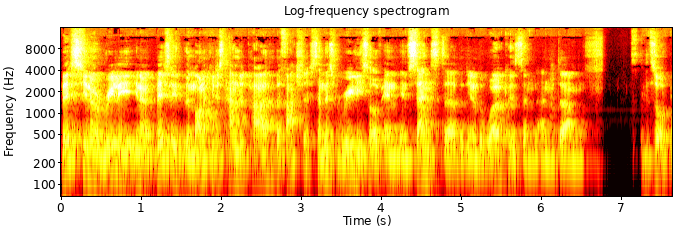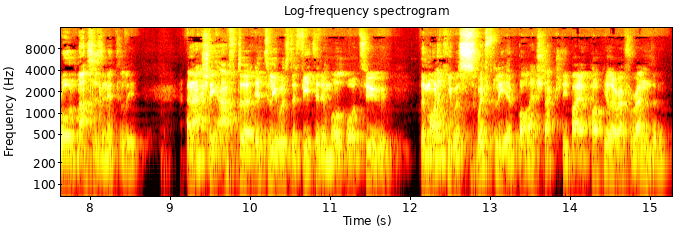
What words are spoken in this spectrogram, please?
this, you know, really, you know, basically the monarchy just handed power to the fascists, and this really sort of in, incensed, uh, the, you know, the workers and and um, the sort of broad masses in Italy. And actually, after Italy was defeated in World War II, the monarchy was swiftly abolished, actually, by a popular referendum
